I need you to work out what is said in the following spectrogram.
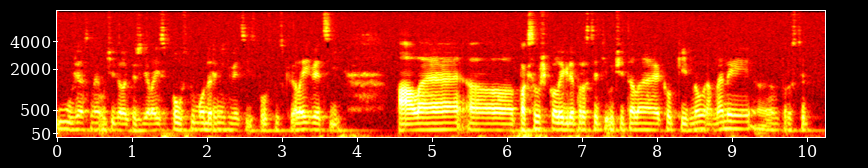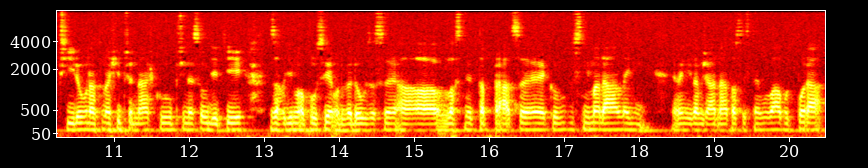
úžasné učitele, kteří dělají spoustu moderních věcí, spoustu skvělých věcí ale uh, pak jsou školy, kde prostě ti učitelé jako kývnou rameny, uh, prostě přijdou na tu naši přednášku, přinesou děti, za hodinu a půl si je odvedou zase a vlastně ta práce jako s nima dál není. Není tam žádná ta systémová podpora.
